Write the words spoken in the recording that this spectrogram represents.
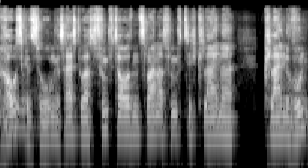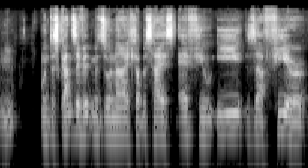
rausgezogen. Das heißt, du hast 5250 kleine, kleine Wunden. Und das Ganze wird mit so einer, ich glaube, es heißt FUE Saphir,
